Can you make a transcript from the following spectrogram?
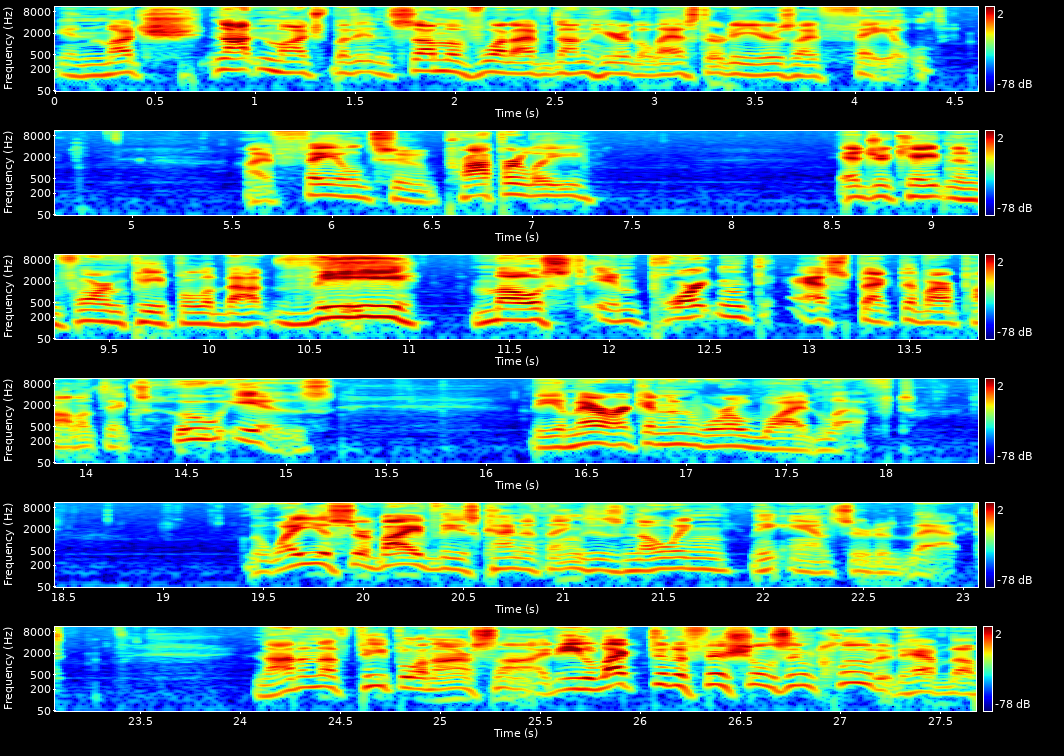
in much, not much, but in some of what I've done here the last 30 years, I've failed. I've failed to properly educate and inform people about the most important aspect of our politics who is the American and worldwide left. The way you survive these kind of things is knowing the answer to that. Not enough people on our side, elected officials included, have the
